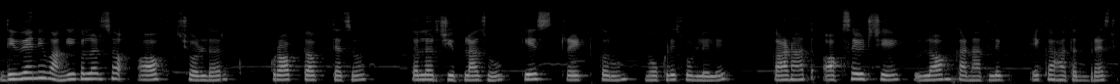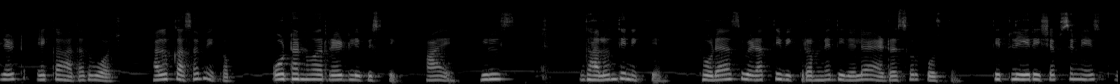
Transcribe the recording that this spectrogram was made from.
दिव्याने वांगी कलरचा ऑफ शोल्डर क्रॉप टॉप त्याचं कलरची प्लाझो केस स्ट्रेट करून मोकळे सोडलेले. कानात ऑक्साईडचे लॉंग कानातले एका हातात ब्रेसलेट एका हातात वॉच हलकासा मेकअप ओठांवर रेड लिपस्टिक हाय हिल्स घालून ती निघते. थोड्याच वेळात ती विक्रमने दिलेल्या ॲड्रेसवर पोचते. तिथली रिसेप्शनिस्ट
